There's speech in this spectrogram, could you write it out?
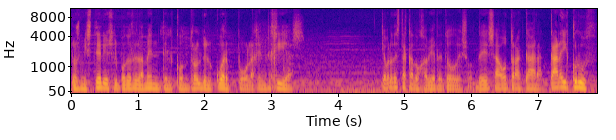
Los misterios, el poder de la mente, el control del cuerpo, las energías. ¿Qué habrá destacado Javier de todo eso? De esa otra cara, cara y cruz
